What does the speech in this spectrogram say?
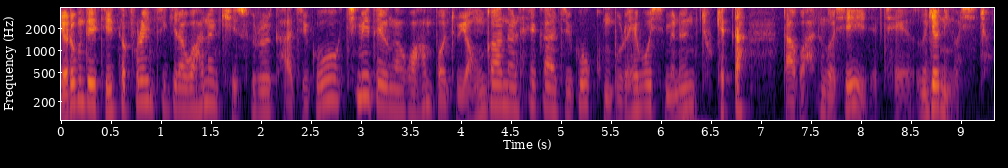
여러분들이 디지털 포렌식이라고 하는 기술을 가지고 치매 대응하고 한번 좀 연관을 해 가지고 공부를 해 보시면 좋겠다 라고 하는 것이 제 의견인 것이죠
